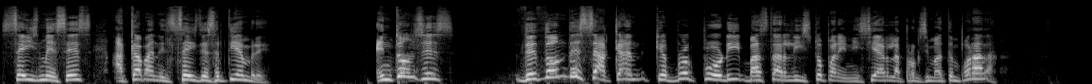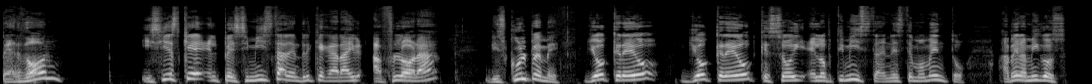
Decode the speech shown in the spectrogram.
seis meses, acaban el 6 de septiembre. Entonces, ¿De dónde sacan que Brock Purdy va a estar listo para iniciar la próxima temporada? Perdón. Y si es que el pesimista de Enrique Garay aflora, discúlpeme, yo creo, yo creo que soy el optimista en este momento. A ver, amigos,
